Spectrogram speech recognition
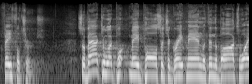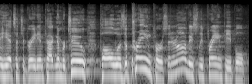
faithful church. So, back to what made Paul such a great man within the box, why he had such a great impact. Number two, Paul was a praying person, and obviously, praying people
